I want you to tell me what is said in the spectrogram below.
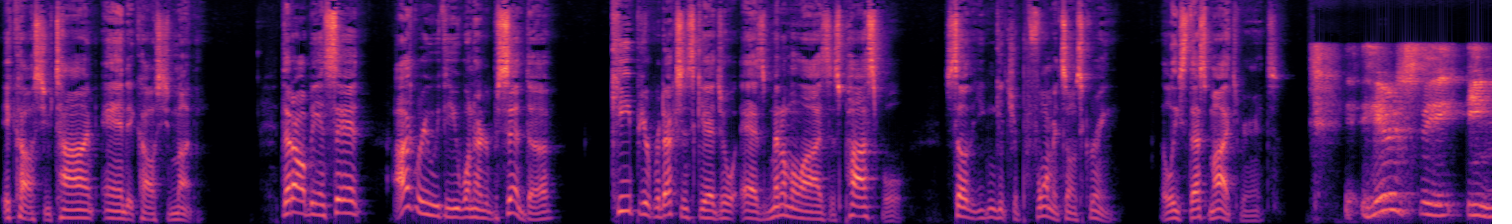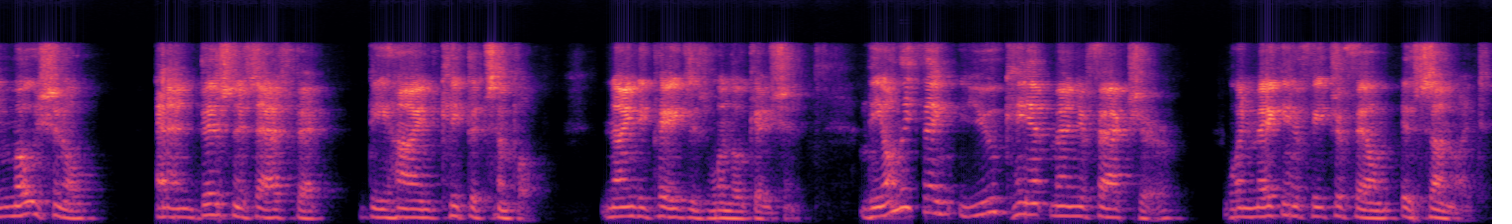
it costs you time and it costs you money. That all being said, I agree with you 100%, Dov. Keep your production schedule as minimalized as possible so that you can get your performance on screen. At least that's my experience. Here's the emotional and business aspect behind Keep It Simple 90 pages, one location. The only thing you can't manufacture when making a feature film is sunlight,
